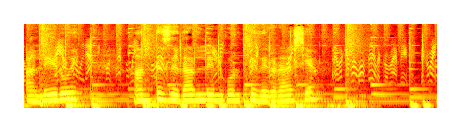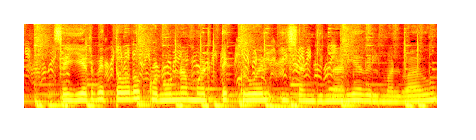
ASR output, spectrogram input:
al héroe antes de darle el golpe de gracia. Se hierve todo con una muerte cruel y sanguinaria del malvado.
